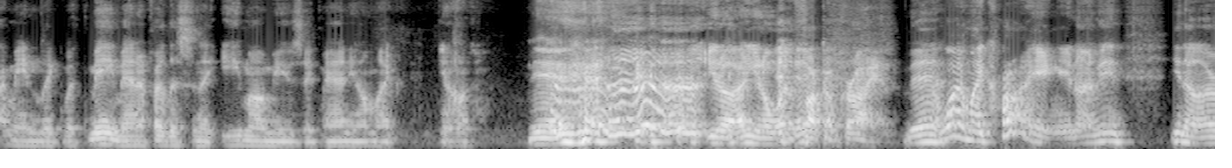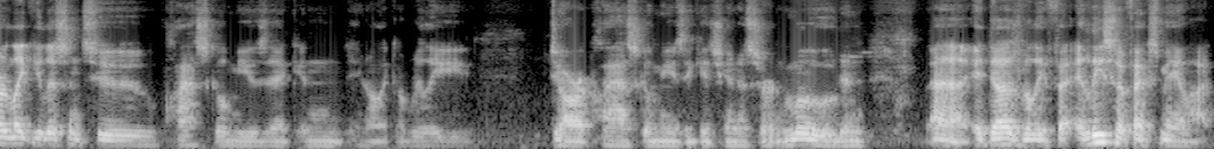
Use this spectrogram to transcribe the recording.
I mean, like with me, man, if I listen to emo music, man, you know, I'm like, you know, yeah you know, you know what the fuck I'm crying. yeah Why am I crying? You know what I mean? You know, or like you listen to classical music and, you know, like a really dark classical music gets you in a certain mood. And uh, it does really, affect, at least affects me a lot.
